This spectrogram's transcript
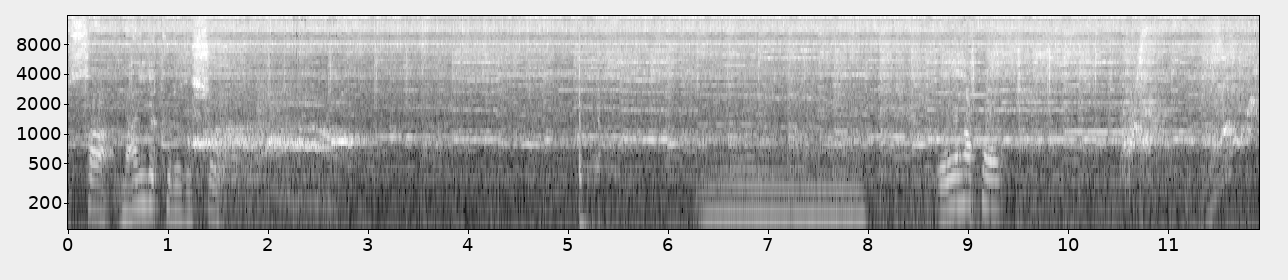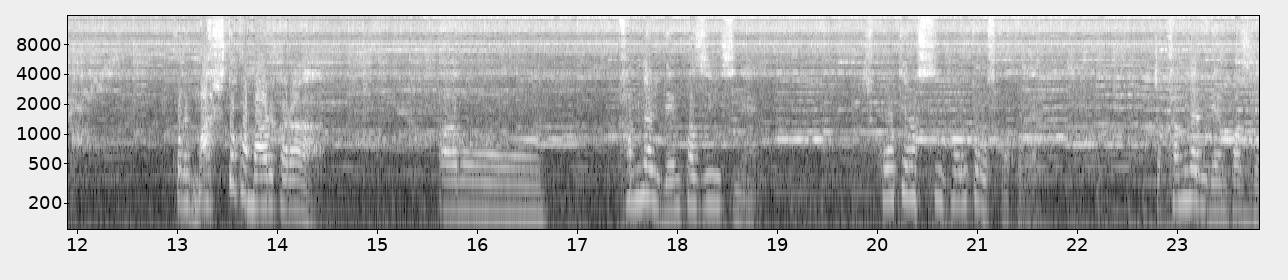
さあ何で来るでしょう。うん。オーガポン。これ麻痺とかもあるから、あのー、雷連発いいっすね。飛行テラスフォルトロスか、これ。じゃあ、雷連発で。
